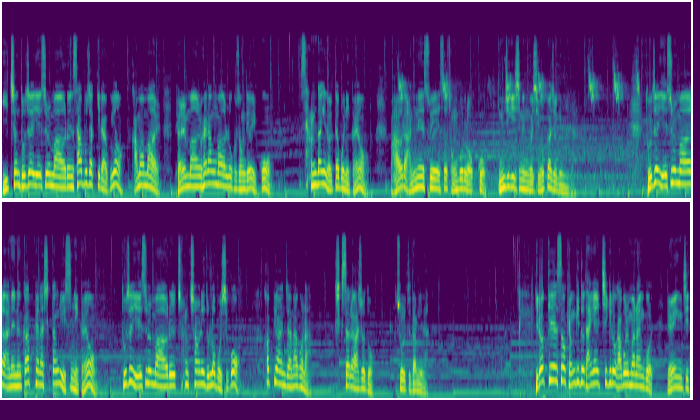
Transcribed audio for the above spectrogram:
이천 도자예술마을은 사부작기라고요. 가마마을, 별마을, 회랑마을로 구성되어 있고 상당히 넓다 보니까요. 마을 안내소에서 정보를 얻고 움직이시는 것이 효과적입니다. 도자 예술마을 안에는 카페나 식당도 있으니까요. 도자 예술마을을 천천히 둘러보시고 커피 한잔 하거나 식사를 하셔도 좋을 듯 합니다. 이렇게 해서 경기도 당일치기로 가볼 만한 곳 여행지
